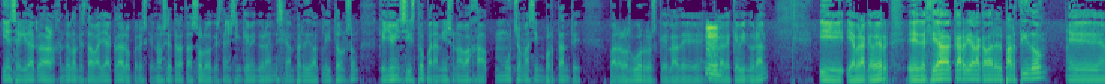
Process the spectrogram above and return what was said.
Y enseguida, claro, la gente contestaba ya, claro, pero es que no se trata solo de que estén sin Kevin Durant y se han perdido a Clay Thompson, que yo insisto, para mí es una baja mucho más importante para los Warriors que la de, la de Kevin Durant. Y, habrá que ver. Eh, decía Carrie al acabar el partido eh,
